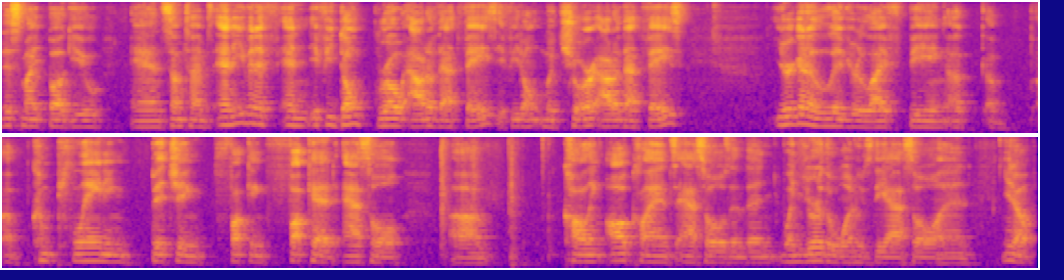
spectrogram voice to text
this might bug you and sometimes and even if and if you don't grow out of that phase if you don't mature out of that phase you're gonna live your life being a, a, a complaining bitching fucking fuckhead asshole um, calling all clients assholes and then when you're the one who's the asshole and you know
